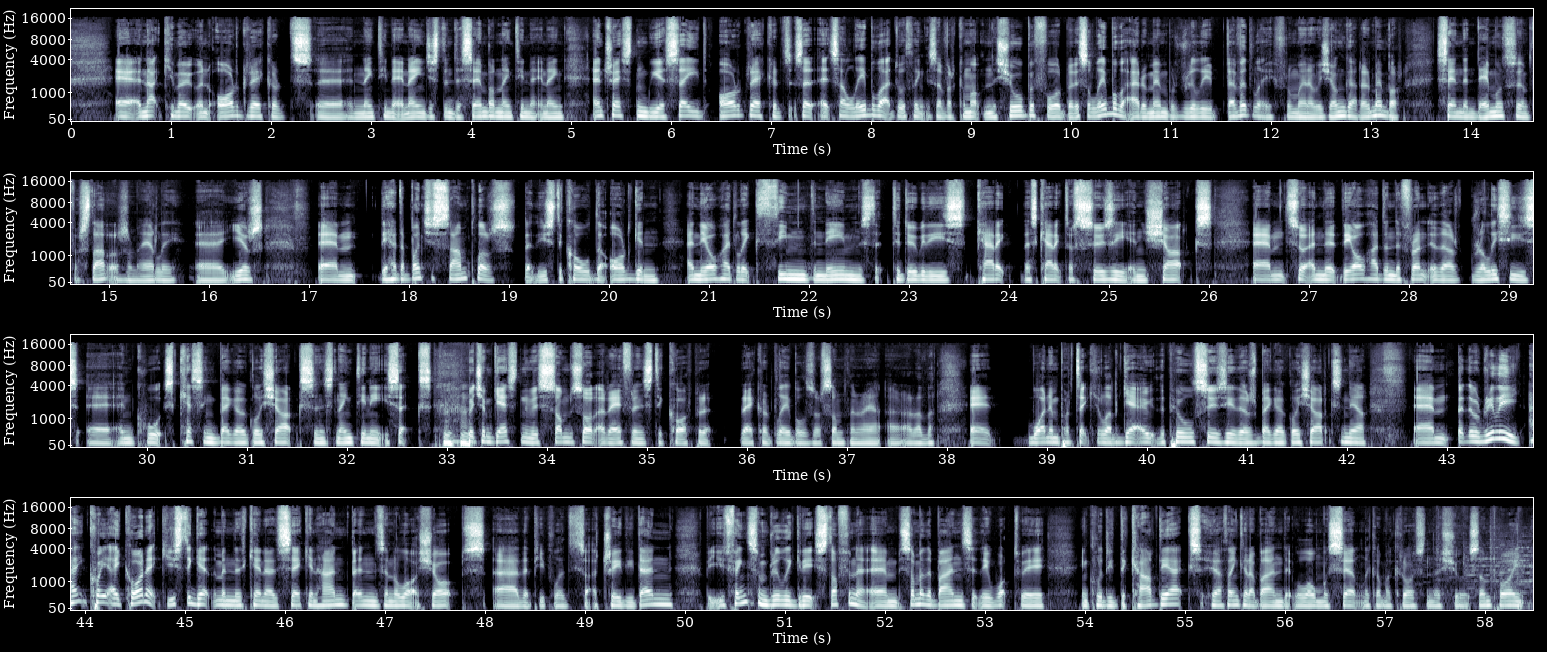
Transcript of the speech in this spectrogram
uh, and that came out on Org Records uh, in 1999, just in December 1999. Interestingly, aside, Org Records, it's a it's a label that I don't think has ever come up in the show before, but it's a label that I remember really vividly from when I was younger. I remember sending demos to them for starters in my early uh, years. Um, they had a bunch of samplers that they used to call the organ, and they all had like themed names that, to do with these charac- this character Susie and Sharks. Um, so and the, they all had on the front of their releases uh, in quotes "kissing big ugly sharks" since 1986, which I'm guessing was some sort of reference to corporate record labels or something or, or other. Uh, one in particular, Get Out the Pool, Susie. There's big ugly sharks in there. Um, but they were really, quite iconic. You used to get them in the kind of second hand bins in a lot of shops uh, that people had sort of traded in. But you'd find some really great stuff in it. Um, some of the bands that they worked with included the Cardiacs, who I think are a band that will almost certainly come across in this show at some point.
